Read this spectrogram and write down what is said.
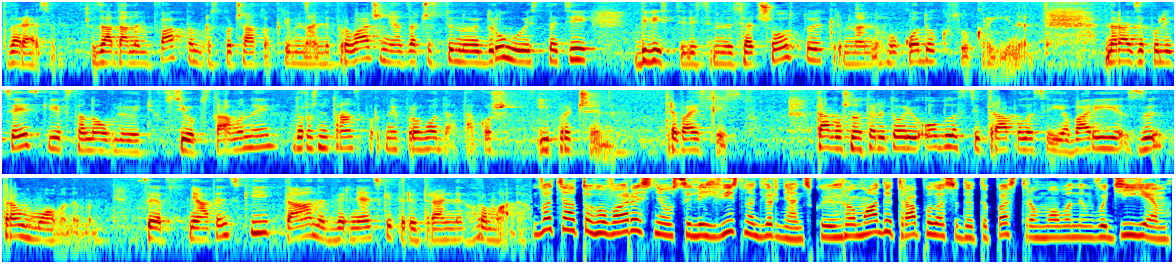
тверезим. За даним фактом розпочато кримінальне провадження за частиною 2 статті 286 Кримінального кодексу України. Наразі поліцейські встановлюють всі обставини дорожньо-транспортної пригоди, а також і причини. Триває слідство. Також на території області трапилися і аварії з травмованими. Це в Снятинській та Надвірнянській територіальних громадах. 20 вересня у селі Гвіст Надвірнянської громади трапилося ДТП з травмованим водієм.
